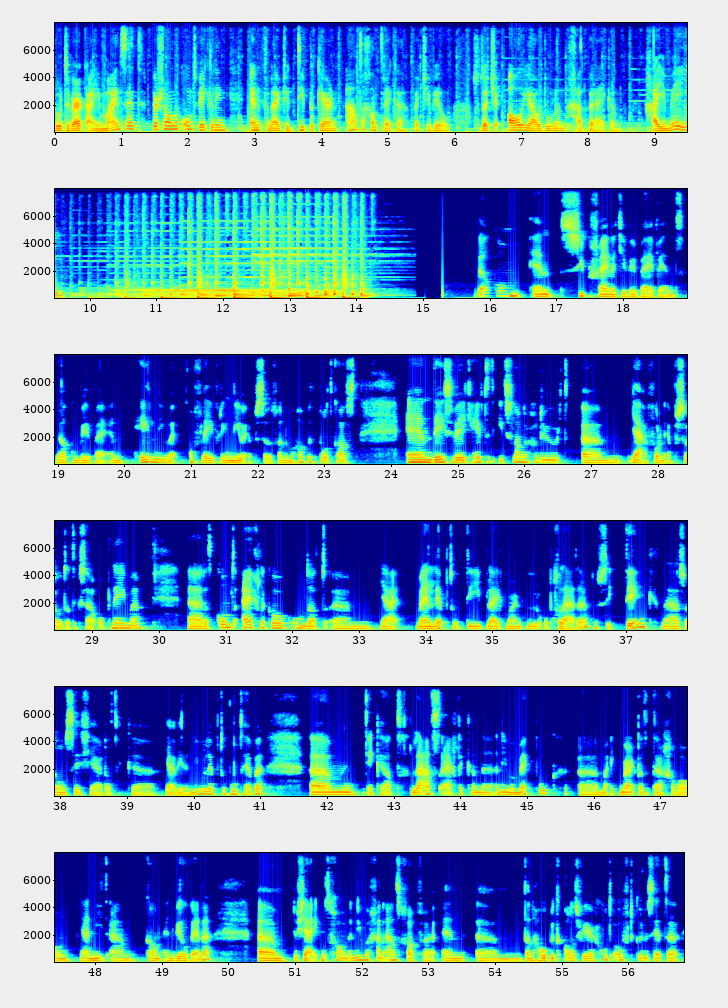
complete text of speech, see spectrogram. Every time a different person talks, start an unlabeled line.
Door te werken aan je mindset, persoonlijke ontwikkeling en vanuit je diepe kern aan te gaan trekken wat je wil, zodat je al jouw doelen gaat bereiken. Ga je mee? Welkom en super fijn dat je weer bij bent. Welkom weer bij een hele nieuwe aflevering, een nieuwe episode van de Mohabbat podcast. En deze week heeft het iets langer geduurd Ehm, ja, voor een episode dat ik zou opnemen. Uh, dat komt eigenlijk ook omdat ehm, ja, mijn laptop die blijft maar een uur opgeladen. Dus ik denk na zo'n zes jaar dat ik uh, ja, weer een nieuwe laptop moet hebben. Um, ik had laatst eigenlijk een, eh, nieuwe MacBook. maar ik merk dat ik daar gewoon ja, niet aan kan en wil wennen. Um, dus ja, ik moet gewoon een nieuwe gaan aanschaffen. En um, dan hoop ik alles weer goed over te kunnen zetten.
